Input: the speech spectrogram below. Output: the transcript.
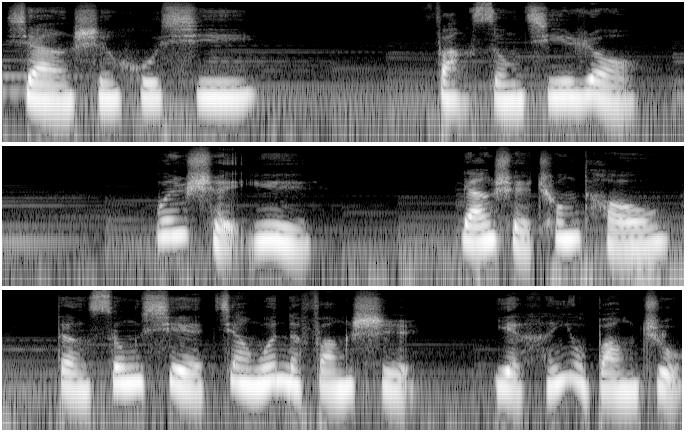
像深呼吸、放松肌肉、温水浴、凉水冲头等松懈降温的方式，也很有帮助。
